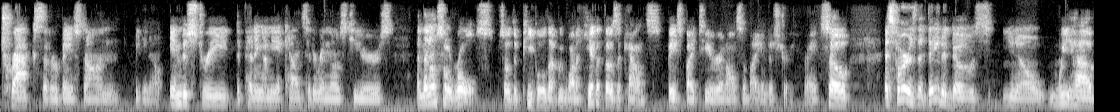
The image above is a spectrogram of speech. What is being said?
tracks that are based on you know industry depending on the accounts that are in those tiers and then also roles. So the people that we want to hit at those accounts based by tier and also by industry right? So as far as the data goes you know we have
